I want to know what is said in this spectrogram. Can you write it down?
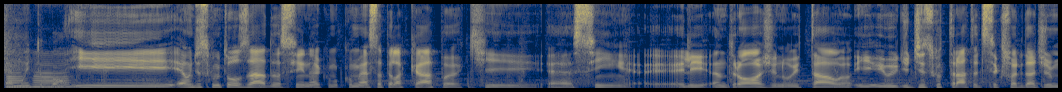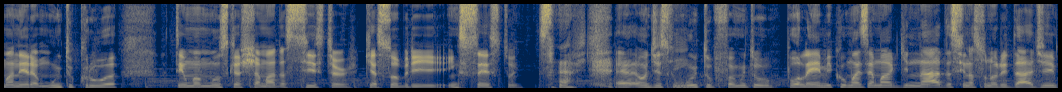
É muito bom. e é um disco muito ousado, assim, né? Como começa pela capa, que é assim, é, ele andrógeno e tal. E, e o disco trata de sexualidade de maneira muito crua. Tem uma música chamada Sister, que é sobre incesto, sabe? É um disco Sim. muito. Foi muito polêmico, mas é uma guinada assim na sonoridade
